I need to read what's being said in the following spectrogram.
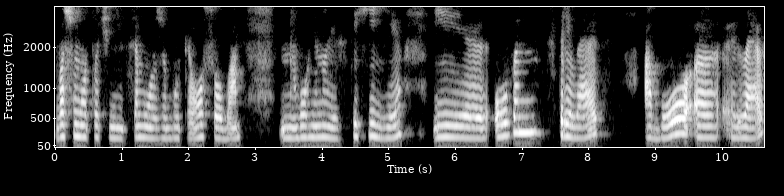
В вашому оточенні це може бути особа вогняної стихії, і овен, стрілець або е, лев.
